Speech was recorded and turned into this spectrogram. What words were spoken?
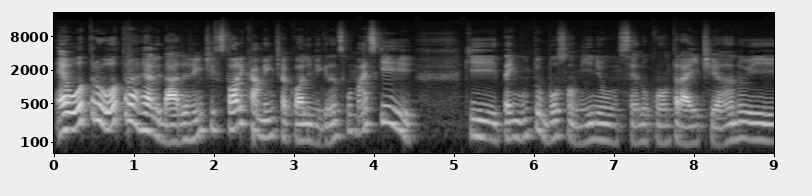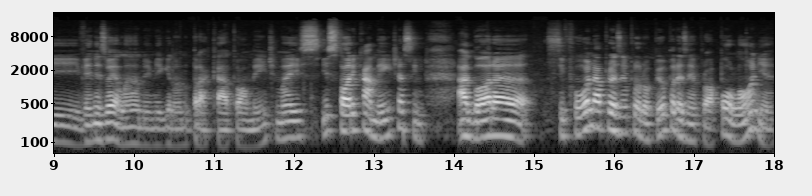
é outro, outra realidade. A gente historicamente acolhe imigrantes, por mais que, que tem muito bolsominion sendo contra haitiano e venezuelano imigrando para cá atualmente, mas historicamente assim. Agora, se for olhar para o exemplo europeu, por exemplo, a Polônia,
